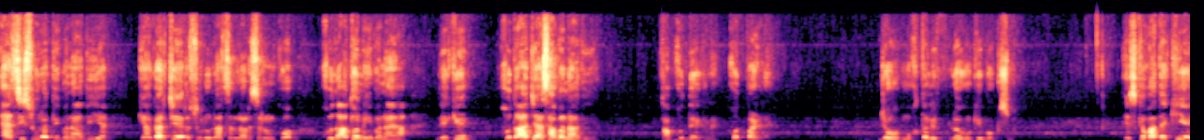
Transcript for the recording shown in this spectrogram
ایسی صورت ہی بنا دی ہے کہ اگرچہ رسول اللہ صلی اللہ علیہ وسلم کو خدا تو نہیں بنایا، لیکن خدا جیسا بنا دیا آپ خود دیکھ لیں، خود پڑھ لیں، جو مختلف لوگوں کی بکس میں۔ اس کے بعد دیکھیے،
